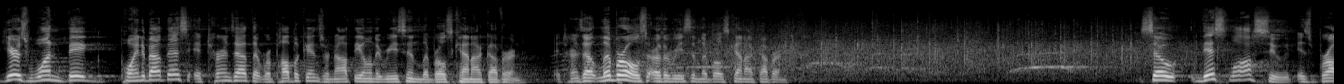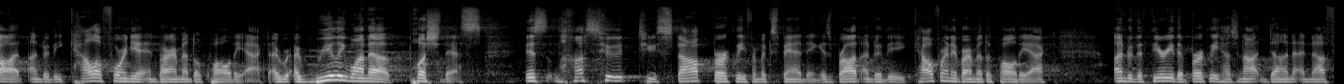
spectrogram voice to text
here's one big point about this. It turns out that Republicans are not the only reason liberals cannot govern. It turns out liberals are the reason liberals cannot govern. So, this lawsuit is brought under the California Environmental Quality Act. I, I really want to push this. This lawsuit to stop Berkeley from expanding is brought under the California Environmental Quality Act under the theory that Berkeley has not done enough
